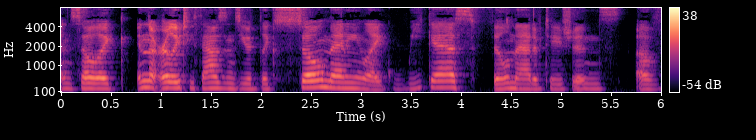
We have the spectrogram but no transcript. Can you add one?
And so like in the early 2000s, you had like so many like weak ass film adaptations of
